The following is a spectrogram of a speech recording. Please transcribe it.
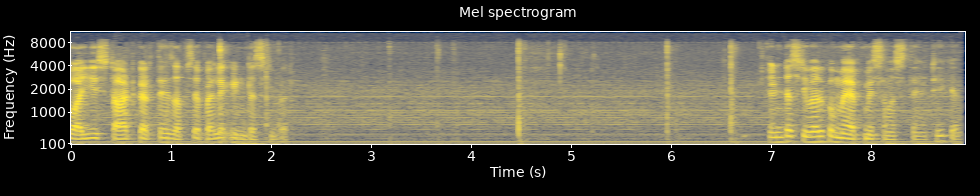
तो आइए स्टार्ट करते हैं सबसे पहले इंडस रिवर इंडस रिवर को मैप में समझते हैं, ठीक है?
